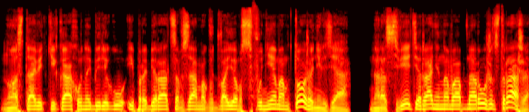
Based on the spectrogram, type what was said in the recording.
Но оставить Кикаху на берегу и пробираться в замок вдвоем с Фунемом тоже нельзя. На рассвете раненого обнаружит стража.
